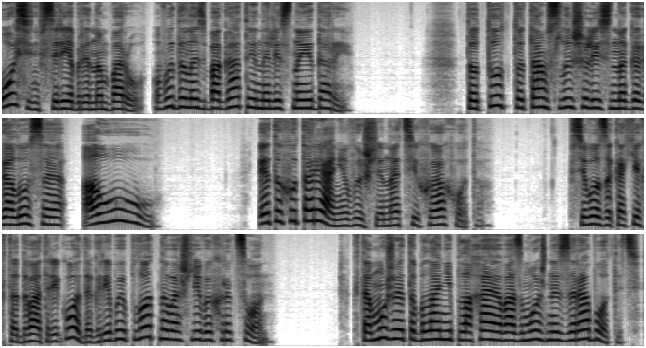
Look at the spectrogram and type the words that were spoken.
Осень в Серебряном Бару выдалась богатой на лесные дары. То тут, то там слышались многоголосое «Ау!». Это хуторяне вышли на тихую охоту. Всего за каких-то 2-3 года грибы плотно вошли в их рацион. К тому же это была неплохая возможность заработать.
